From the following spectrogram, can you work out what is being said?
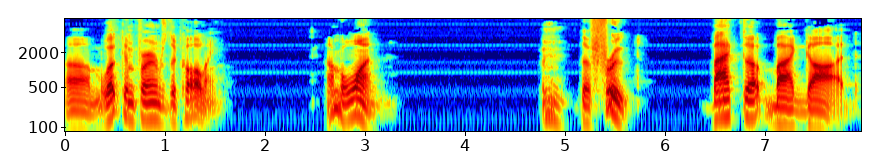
um, what confirms the calling. Number one, the fruit backed up by God.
